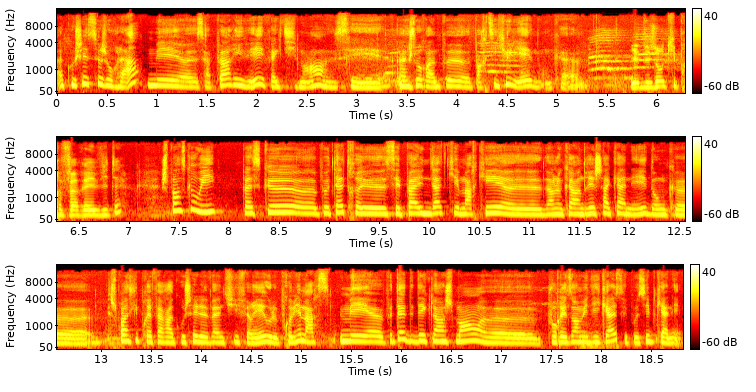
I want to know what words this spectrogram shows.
accoucher ce jour-là, mais euh, ça peut arriver effectivement. C'est un jour un peu particulier, donc. Euh. Il y a des gens qui préféraient éviter Je pense que oui, parce que euh, peut-être euh, c'est pas une date qui est marquée dans le calendrier chaque année, donc je pense qu'ils préfèrent accoucher le 28 février ou le 1er mars. Mais peut-être des déclenchements pour raison médicale, c'est possible qu'il y en ait.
